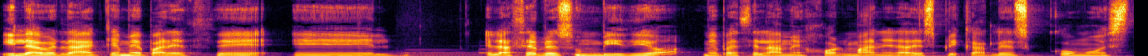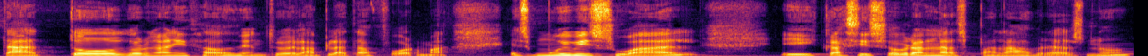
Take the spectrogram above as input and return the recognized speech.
y la verdad que me parece el el hacerles un vídeo me parece la mejor manera de explicarles cómo está todo organizado dentro de la plataforma. Es muy visual y casi sobran las palabras, ¿no?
